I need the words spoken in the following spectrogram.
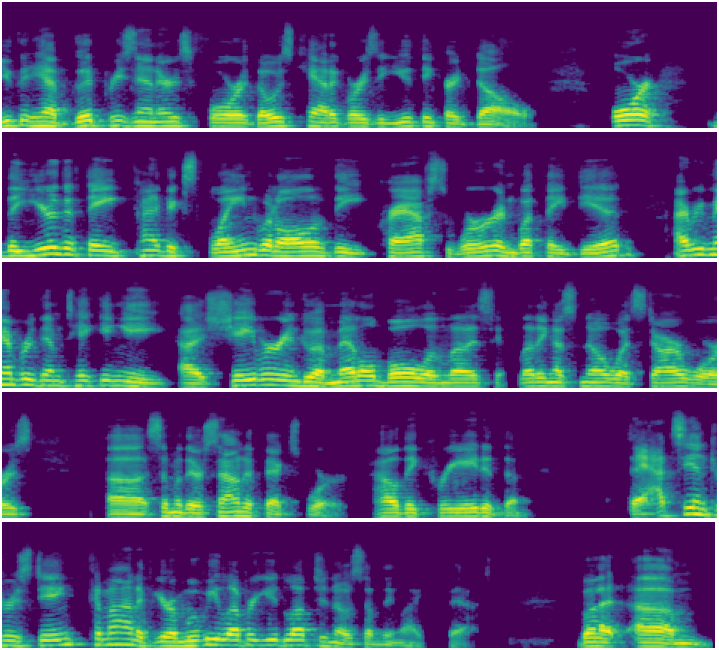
You could have good presenters for those categories that you think are dull. Or the year that they kind of explained what all of the crafts were and what they did, I remember them taking a, a shaver into a metal bowl and let us, letting us know what Star Wars, uh, some of their sound effects were, how they created them. That's interesting. Come on, if you're a movie lover, you'd love to know something like that. But um,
